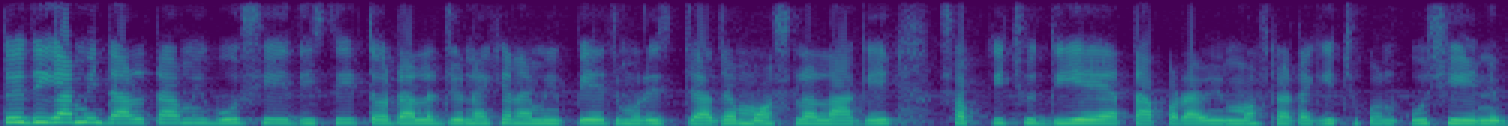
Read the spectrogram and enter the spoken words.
তো এদিকে আমি ডালটা আমি বসিয়ে দিছি। তো ডালের জন্য এখানে আমি পেঁয়াজ, মরিচ, যা যা মশলা লাগে সব কিছু দিয়ে তারপর আমি মশলাটা কিছুক্ষণ কষিয়ে নেব।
